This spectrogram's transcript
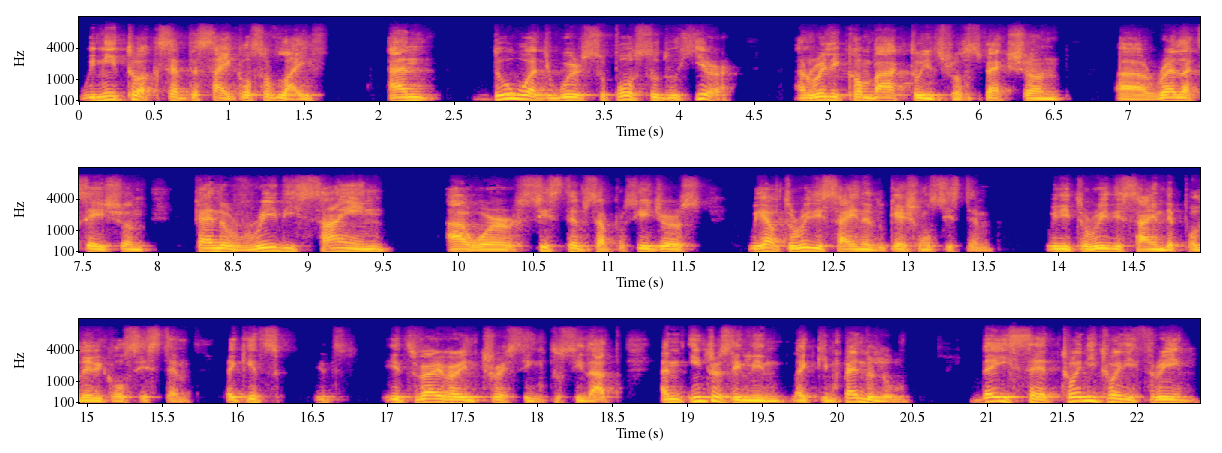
we need to accept the cycles of life and do what we're supposed to do here and really come back to introspection, uh, relaxation, kind of redesign our systems and procedures. We have to redesign educational system. We need to redesign the political system. Like it's it's it's very very interesting to see that. And interestingly, like in Pendulum, they said 2023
